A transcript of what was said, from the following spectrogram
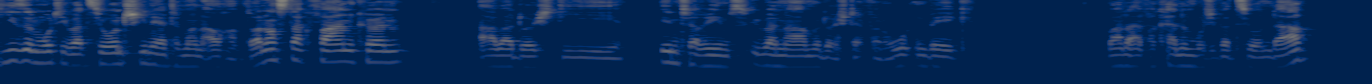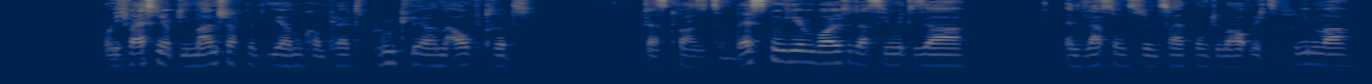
Diese Motivationsschiene hätte man auch am Donnerstag fahren können, aber durch die Interimsübernahme durch Stefan Rutenbeek war da einfach keine Motivation da. Und ich weiß nicht, ob die Mannschaft mit ihrem komplett blutleeren Auftritt das quasi zum Besten geben wollte, dass sie mit dieser Entlassung zu dem Zeitpunkt überhaupt nicht zufrieden war.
